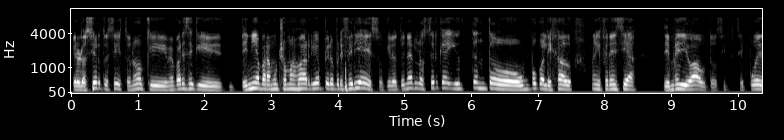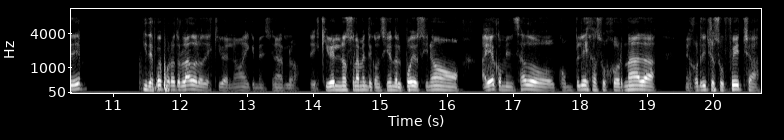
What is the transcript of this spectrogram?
pero lo cierto es esto, ¿no? Que me parece que tenía para mucho más barrio, pero prefería eso, que lo tenerlo cerca y un tanto, un poco alejado, una diferencia de medio auto, si se puede. Y después, por otro lado, lo de Esquivel, ¿no? Hay que mencionarlo. Esquivel no solamente consiguiendo el podio, sino había comenzado compleja su jornada, mejor dicho, su fecha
